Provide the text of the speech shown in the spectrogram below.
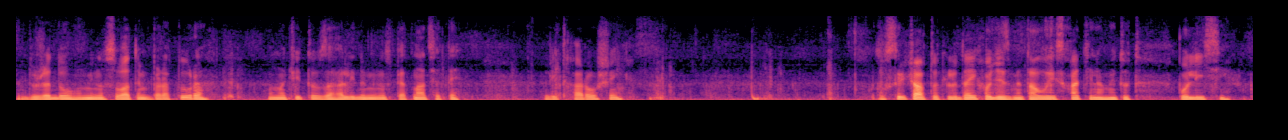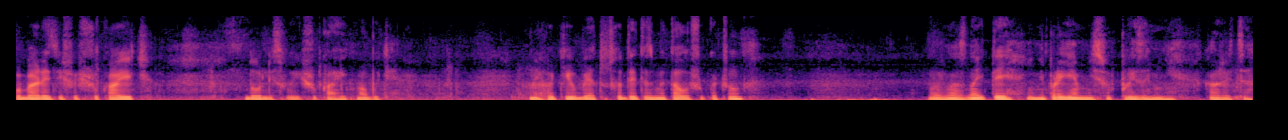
Дуже довго мінусова температура. Вночі то взагалі до мінус 15. Лід хороший. Зустрічав тут людей, ходять з металоіскателями тут по лісі, по березі щось шукають. Долі свої шукають, мабуть. Не хотів би я тут ходити з металошукачом. Можна знайти і неприємні сюрпризи, мені кажеться.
